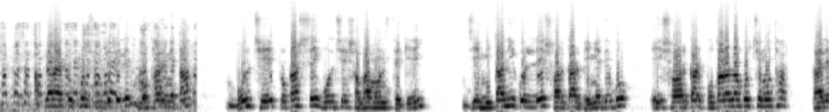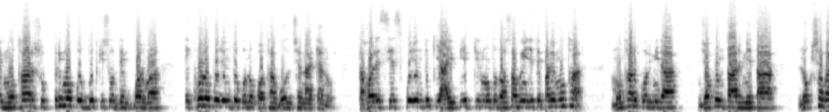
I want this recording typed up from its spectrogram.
সব পাশার আপনারা এতক্ষণ শুনতে পেলেন মোথার নেতা বলছে প্রকাশ্যেই বলছে সভা মঞ্চ থেকেই যে মিতালি করলে সরকার ভেঙে দেব এই সরকার প্রতারণা করছে মোথার। তাহলে মোথার সুপ্রিমো পদ্যুৎ কিশোর দেববর্মা এখনও পর্যন্ত কোনো কথা বলছে না কেন? তাহলে শেষ পর্যন্ত কি আইপিএফটির মতো দশা হয়ে যেতে পারে মোথার? মোথার কর্মীরা যখন তার নেতা লোকসভা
